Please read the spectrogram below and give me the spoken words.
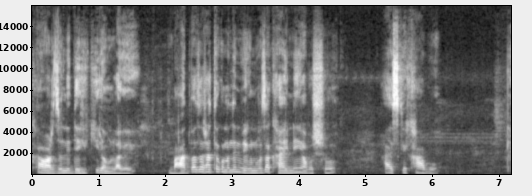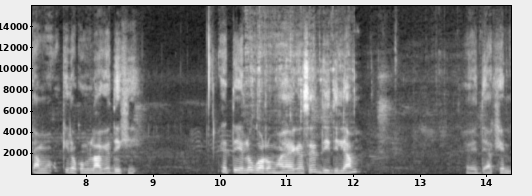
খাওয়ার জন্য দেখি কীরকম লাগে। ভাত ভাজার সাথে কোনো দিন বেগুন ভাজা খাইনি অবশ্য। আজকে খাব। কেমন, কীরকম লাগে দেখি। এ তেলও গরম হয়ে গেছে, দিয়ে দিলাম। এই দেখেন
